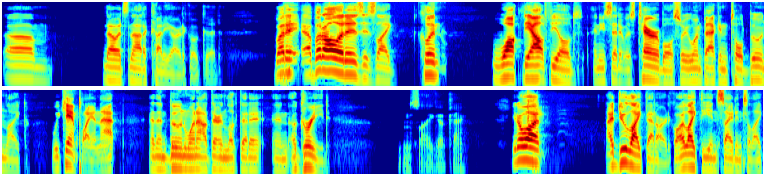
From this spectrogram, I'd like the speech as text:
Um, no, it's not a Cuddy article. Good, but it, uh, but all it is is like Clint walked the outfield and he said it was terrible, so he went back and told Boone like we can't play in that, and then Boone went out there and looked at it and agreed. It's like okay, you know what? I do like that article. I like the insight into like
